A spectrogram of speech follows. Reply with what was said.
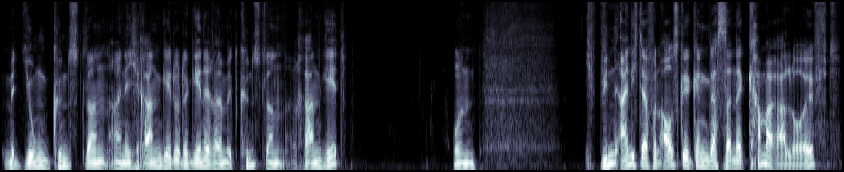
mit jungen Künstlern eigentlich rangeht oder generell mit Künstlern rangeht. Und ich bin eigentlich davon ausgegangen, dass da eine Kamera läuft,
